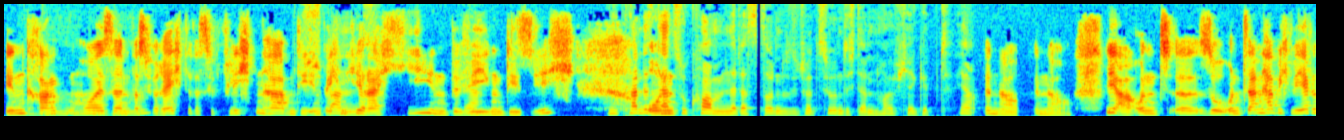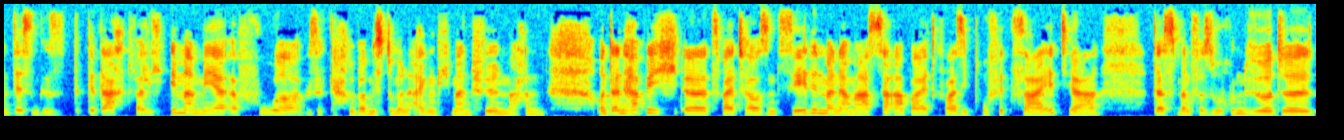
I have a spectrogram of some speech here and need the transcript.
in mhm, Krankenhäusern, mhm. was für Rechte, was für Pflichten haben die, Spannend. in welchen Hierarchien bewegen ja. die sich. Wie kann es und, dazu kommen, ne, dass so eine Situation sich dann häufig ergibt? Ja. Genau, genau. Ja, und äh, so. Und dann habe ich währenddessen gedacht, weil ich immer mehr erfuhr, gesagt, darüber müsste man eigentlich mal einen Film machen. Und dann habe ich äh, 2010 in meiner Masterarbeit quasi prophezeit, ja, dass man versuchen würde,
